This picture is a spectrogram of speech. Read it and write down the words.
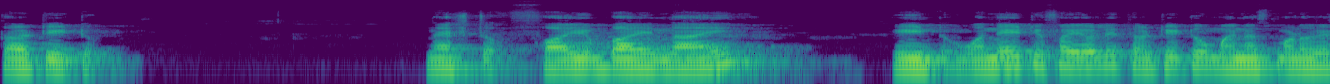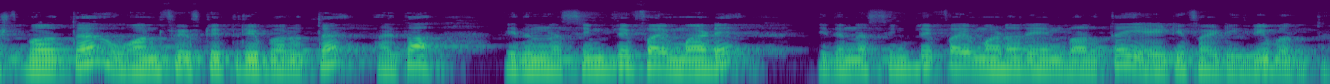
thirty two next five by nine into one eighty ಫೈವಲ್ಲಿ ತರ್ಟಿ ಟು ಮೈನಸ್ ಮಾಡಿದ್ರೆ ಎಷ್ಟು ಬರುತ್ತೆ? ಒನ್ ಫಿಫ್ಟಿ ತ್ರೀ ಬರುತ್ತೆ. ಆಯಿತಾ? ಇದನ್ನು ಸಿಂಪ್ಲಿಫೈ ಮಾಡಿ ಇದನ್ನು ಸಿಂಪ್ಲಿಫೈ ಮಾಡೋರು ಏನು ಬರುತ್ತೆ? ಏಯ್ಟಿ ಫೈವ್ ಡಿಗ್ರಿ ಬರುತ್ತೆ.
